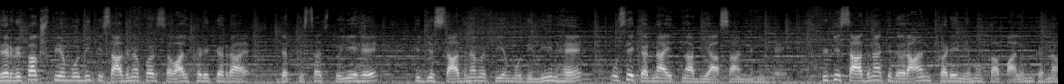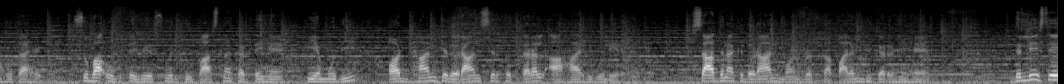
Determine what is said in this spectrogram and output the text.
इधर विपक्ष पीएम मोदी की साधना पर सवाल खड़े कर रहा है, जबकि सच तो ये है कि जिस साधना में पीएम मोदी लीन है, उसे करना इतना भी आसान नहीं है। क्योंकि साधना के दौरान कड़े नियमों का पालन करना होता है। सुबह उगते हुए सूर्य की उपासना करते हैं पीएम मोदी और ध्यान के दौरान सिर्फ़ तरल आहार ही वो ले रहे हैं। साधना के दौरान मौन व्रत का पालन भी कर रहे हैं। दिल्ली से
